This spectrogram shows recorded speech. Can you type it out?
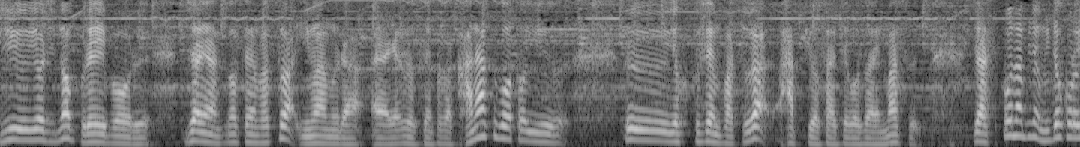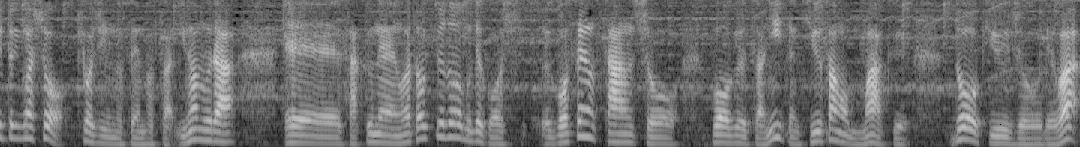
14時のプレイボール。ジャイアンツの先発は今村、ヤクルト先発は金久保という、予告先発が発表されてございます。じゃあ、スポナビの見どころ言っときましょう。巨人の先発は今村。えー、昨年は東京ドームで 5, 5戦3勝、防御率は2.93をマーク。同球場では、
